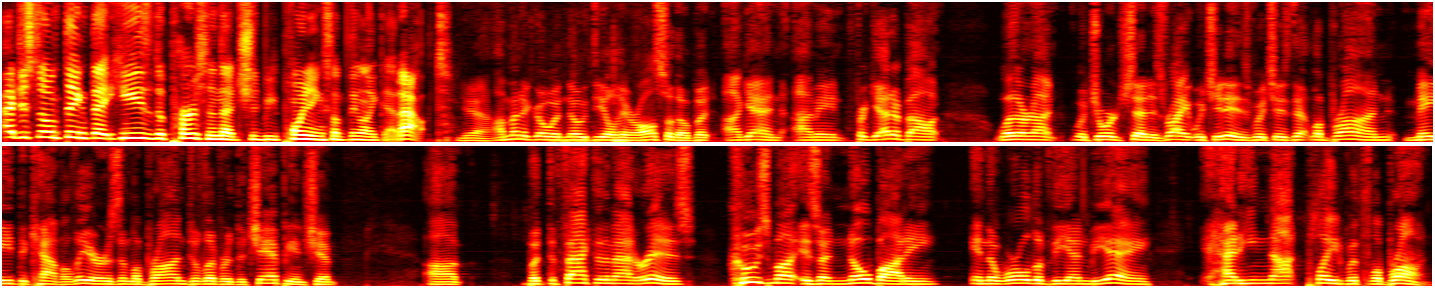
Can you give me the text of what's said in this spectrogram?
I, I just don't think that he's the person that should be pointing something like that out. Yeah, I'm going to go with no deal here also, though. But again, I mean, forget about whether or not what George said is right, which it is, which is that LeBron made the Cavaliers and LeBron delivered the championship. Uh, but the fact of the matter is, Kuzma is a nobody in the world of the NBA had he not played with LeBron.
